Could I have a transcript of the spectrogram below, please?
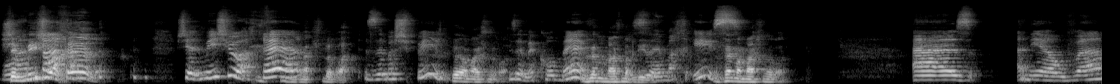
של מישהו אחר. של מישהו אחר, ממש נורא. זה משפיל. זה ממש נורא. זה מקומם. זה ממש מרגיז. זה מכעיס. זה ממש נורא. אז אני אהובה,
